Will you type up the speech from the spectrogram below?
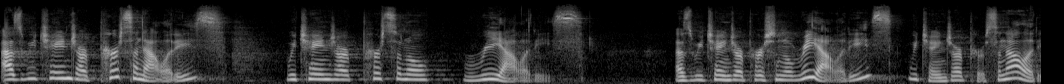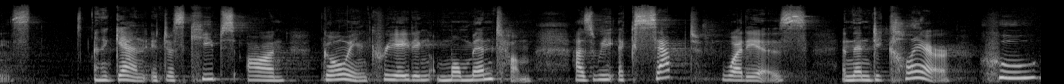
As we change our personalities, we change our personal realities. As we change our personal realities, we change our personalities. And again, it just keeps on going, creating momentum as we accept what is and then declare who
